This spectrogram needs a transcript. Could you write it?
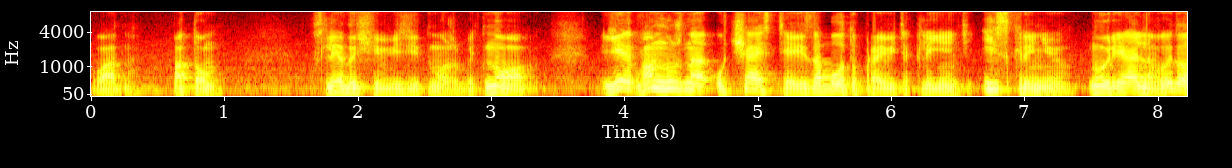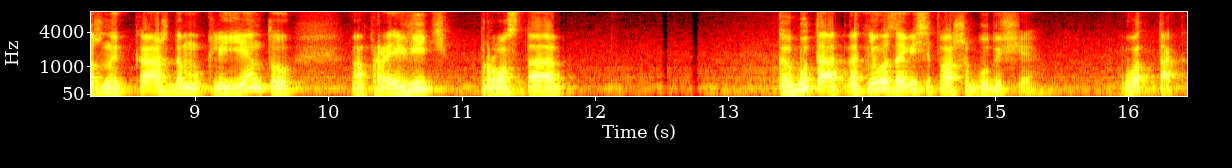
ладно, потом, в следующий визит, может быть. Но вам нужно участие и заботу проявить о клиенте, искреннюю. Ну, реально, вы должны каждому клиенту а, проявить просто, как будто от, от него зависит ваше будущее. Вот так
